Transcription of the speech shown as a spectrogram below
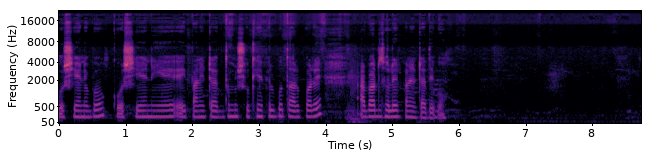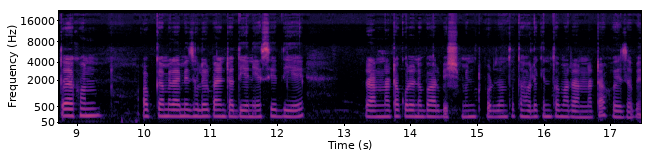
কষিয়ে নেব। কষিয়ে নিয়ে এই পানিটা একদমই শুকিয়ে ফেলব। তারপরে আবার ঝোলের পানিটা দেব। তো এখন অফ ক্যামেরায় আমি ঝোলের পানিটা দিয়ে নিয়েছি দিয়ে রান্নাটা করে নেব আর বিশ মিনিট পর্যন্ত তাহলে কিন্তু আমার রান্নাটা হয়ে যাবে।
